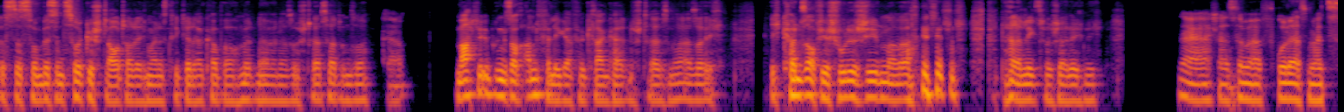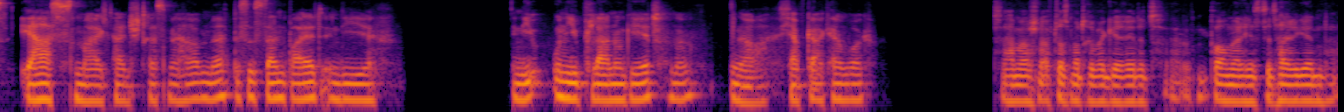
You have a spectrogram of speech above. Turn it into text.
dass das so ein bisschen zurückgestaut hat. Ich meine, das kriegt ja der Körper auch mit, ne, wenn er so Stress hat und so. Ja. Macht übrigens auch anfälliger für Krankheiten Stress, ne? Also ich, ich könnte es auf die Schule schieben, aber daran liegt es wahrscheinlich nicht. Naja, da sind wir froh, dass wir jetzt erstmal keinen Stress mehr haben, ne? Bis es dann bald in die, in die Uni-Planung geht, ne? Ja, ich habe gar keinen Bock. Da haben wir schon öfters mal drüber geredet. Äh, Brauchen wir nicht ins Detail gehen.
